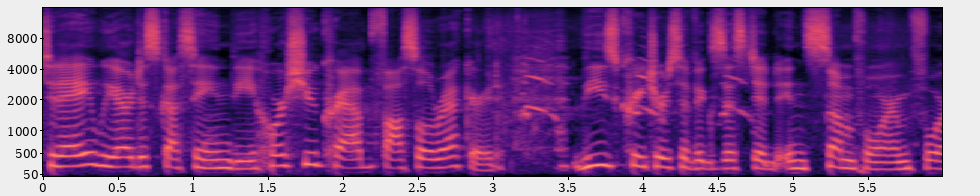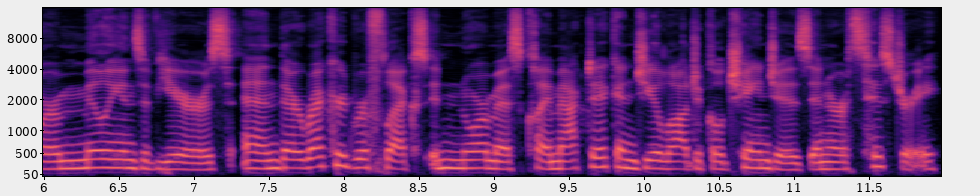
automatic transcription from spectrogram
Today, we are discussing the horseshoe crab fossil record. These creatures have existed in some form for millions of years, and their record reflects enormous climatic and geological changes in Earth's history.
